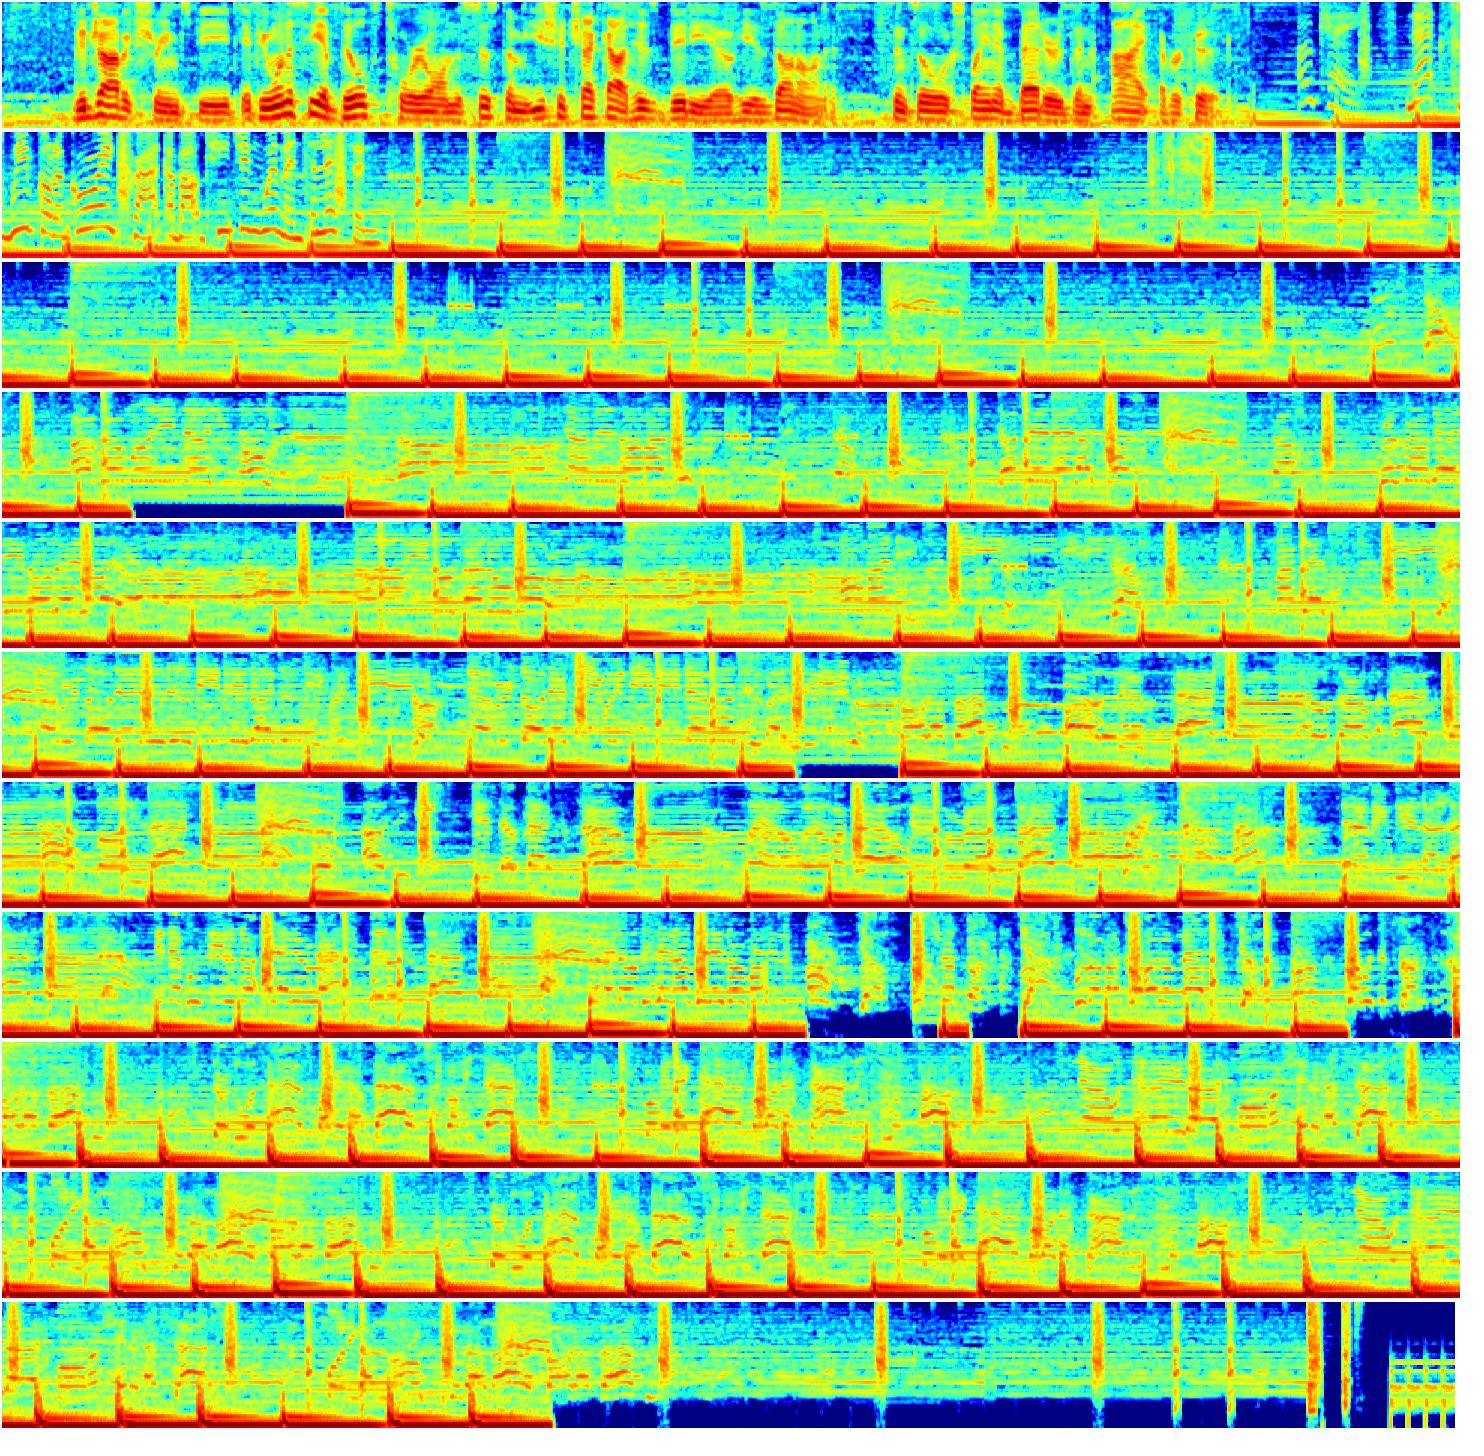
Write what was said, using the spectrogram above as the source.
Good job Extreme Speed. If you want to see a build tutorial on the system, you should check out his video he has done on it, since it will explain it better than I ever could. Okay, next we've got a great track about teaching women to listen.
